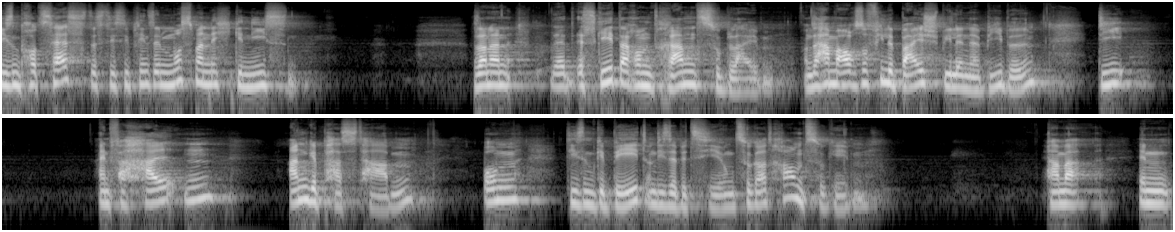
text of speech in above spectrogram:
Diesen Prozess des Disziplins muss man nicht genießen, sondern äh, es geht darum, dran zu bleiben. Und da haben wir auch so viele Beispiele in der Bibel, die ein Verhalten angepasst haben um diesem Gebet und dieser Beziehung zu Gott Raum zu geben. Haben wir in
